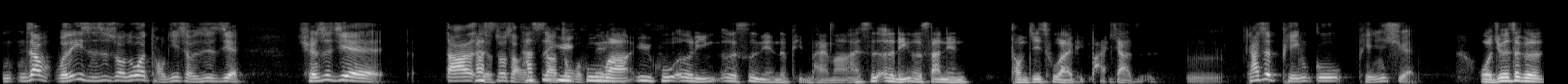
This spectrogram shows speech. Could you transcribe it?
你你知道我的意思是说，如果统计全世界，全世界。大家有多少人知道中国？他是预估吗？预估二零二四年的品牌吗？还是二零二三年统计出来品牌价值？嗯，它是评估评选。我觉得这个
